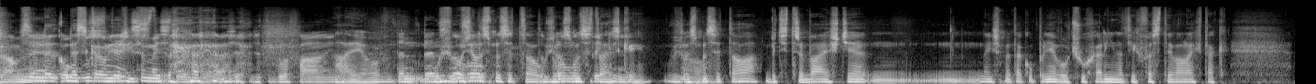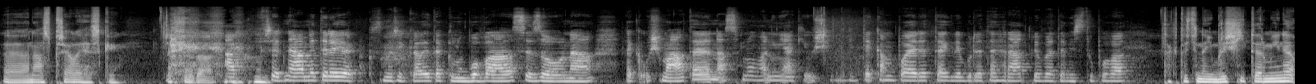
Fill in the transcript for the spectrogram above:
Za mě ne- jako neskromně úspěch říct. si myslím, že, že to bylo fajn. Ale jo, ten, den už, znovu, užili jsme si to, to užili jsme si to pěkný. hezky. Užili No. jsme si to a byť třeba ještě nejsme tak úplně očucharí na těch festivalech, tak eh, nás přijali hezky. Přesně tak. A před námi tedy, jak jsme říkali, ta klubová sezóna, tak už máte nasmluvaný nějaký, už víte, kam pojedete, kde budete hrát, kde budete vystupovat? Tak teď nejbližší termín je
